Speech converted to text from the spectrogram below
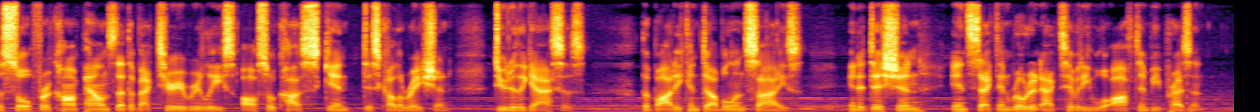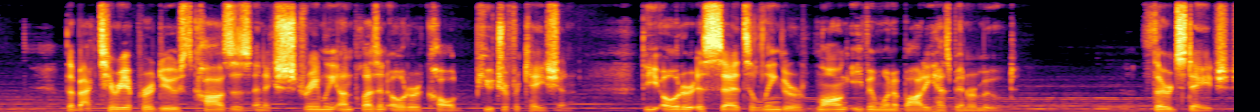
The sulfur compounds that the bacteria release also cause skin discoloration due to the gases. The body can double in size. In addition, insect and rodent activity will often be present. The bacteria produced causes an extremely unpleasant odor called putrefaction. The odor is said to linger long even when a body has been removed. Third stage,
